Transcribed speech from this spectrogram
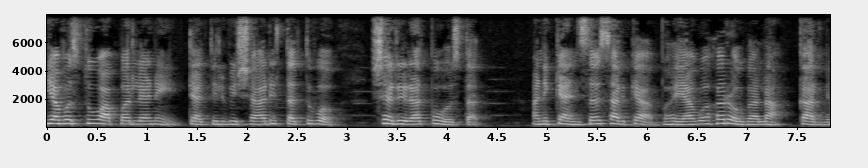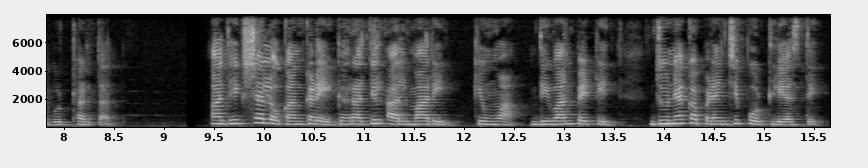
या वस्तू वापरल्याने त्यातील विषारी तत्व शरीरात पोहोचतात आणि कॅन्सरसारख्या भयावह रोगाला कारणीभूत ठरतात. अधिकशा लोकांकडे घरातील अलमारी किंवा दिवाणपेटीत जुन्या कपड्यांची पोटली असते.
